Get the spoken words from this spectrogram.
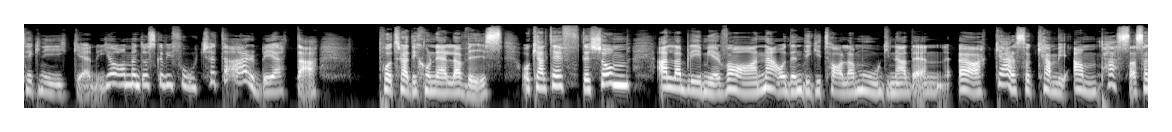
tekniken, ja men då ska vi fortsätta arbeta på traditionella vis. Och allt eftersom alla blir mer vana och den digitala mognaden ökar så kan vi anpassa. Så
